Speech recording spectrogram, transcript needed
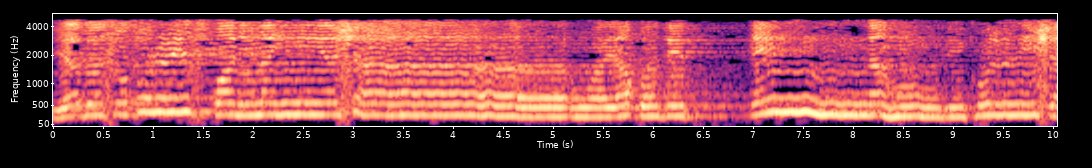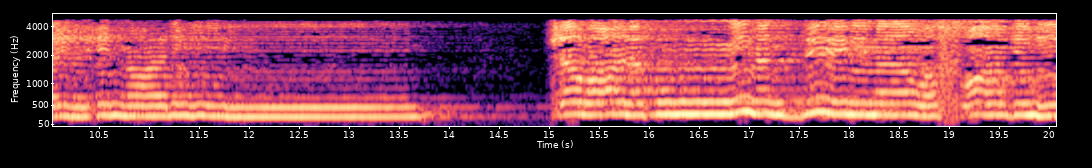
يبسط الرزق لمن يشاء ويقدر. إنه بكل شيء عليم. شرع لكم من الدين ما وصى به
